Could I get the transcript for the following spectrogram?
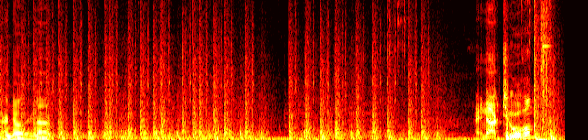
Or no, they're not. I knocked two of them.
